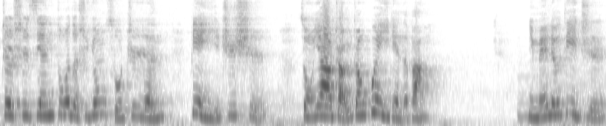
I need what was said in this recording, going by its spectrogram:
这世间多的是庸俗之人、便宜之事，总要找一桩贵一点的吧。你没留地址，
